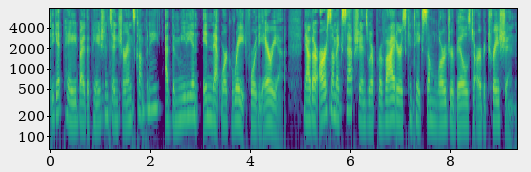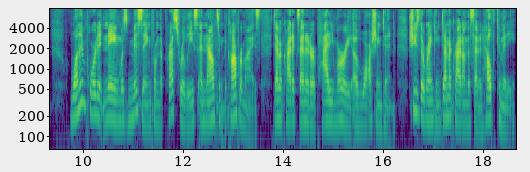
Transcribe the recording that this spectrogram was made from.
to get paid by the patient's insurance company at the median in network rate for the area. Now, there are some exceptions where providers can take some larger bills to arbitration. One important name was missing from the press release announcing the compromise Democratic Senator Patty Murray of Washington. She's the ranking Democrat on the Senate Health Committee.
